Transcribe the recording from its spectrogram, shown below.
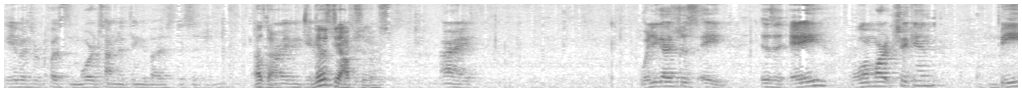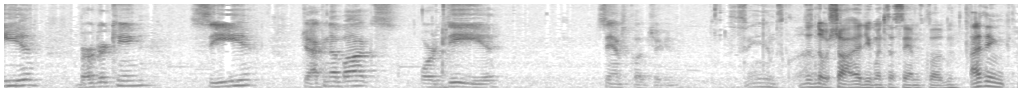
Gabe has requested more time to think about his decision. Okay. Before even Give out us the options. All right. What do you guys just ate? Is it A. Walmart chicken, B. Burger King, C. Jack in the Box, or D. Sam's Club chicken? Sam's Club. There's no shot Eddie went to Sam's Club. I think.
